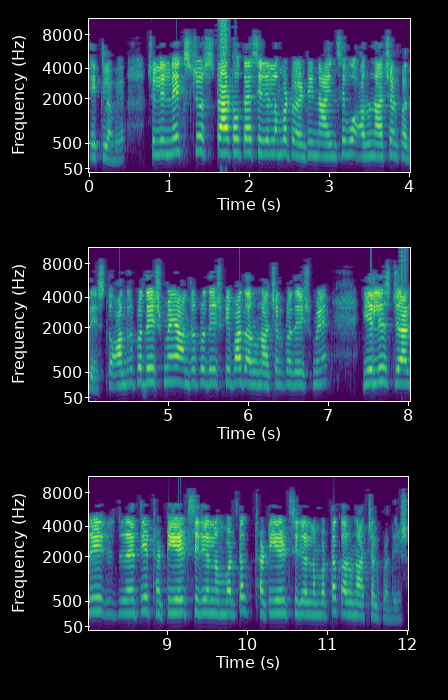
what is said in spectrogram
एकलव्य चलिए नेक्स्ट जो स्टार्ट होता है सीरियल नंबर ट्वेंटी नाइन से वो अरुणाचल प्रदेश। तो आंध्र प्रदेश में है, आंध्र प्रदेश के बाद अरुणाचल प्रदेश में। ये लिस्ट जारी रहती है थर्टी एट सीरियल नंबर तक थर्टी एट सीरियल नंबर तक अरुणाचल प्रदेश।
